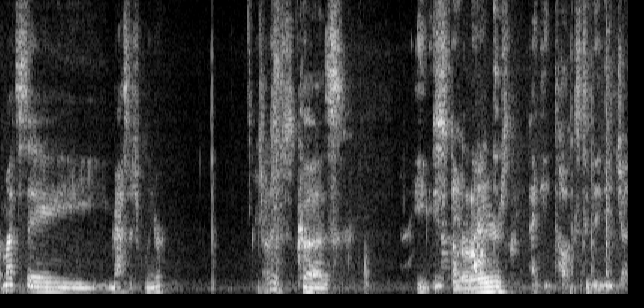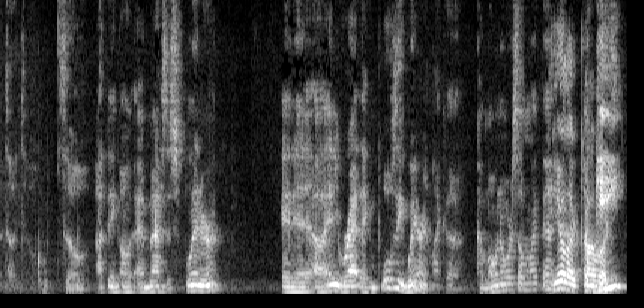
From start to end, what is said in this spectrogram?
I'm going to say Master Splinter Nice. because he is a Stealing all rat yours. and he talks to the Ninja Turtle. So I think uh, and Master Splinter and uh, any rat that can. What was he wearing? Like a kimono or something like that? Yeah, like a kind of like gi.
